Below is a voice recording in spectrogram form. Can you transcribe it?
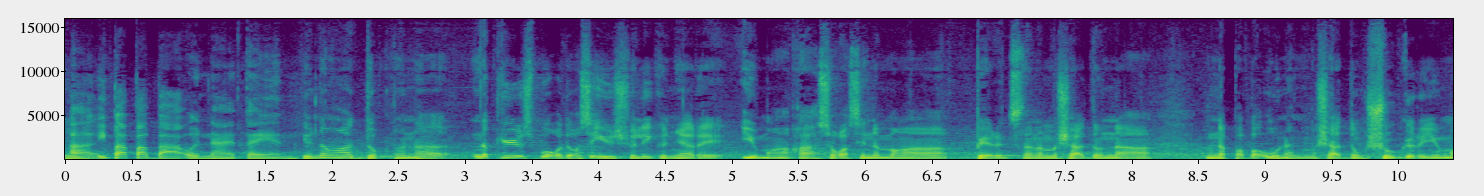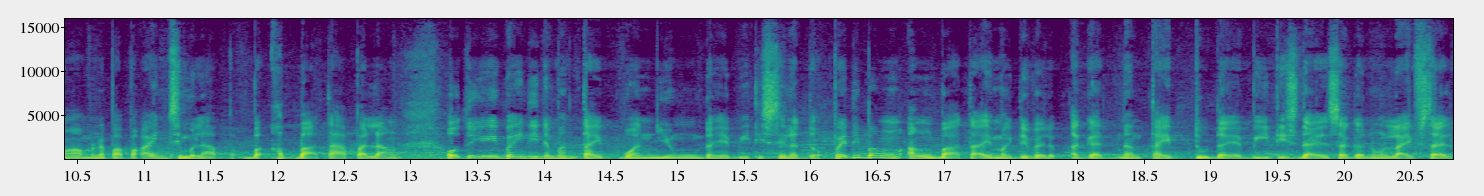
ah, ipapabaon natin. Yun na nga, Dok, no, na, na-curious po ako doon kasi usually, kunyari, yung mga kaso kasi ng mga parents na, na masyadong na napabaunan, masyadong sugar yung mga napapakain, simula ba, bata pa lang. Although yung iba hindi naman type 1 yung diabetes nila, Dok. Pwede bang ang bata ay mag-develop agad ng type 2 diabetes dahil sa ganong lifestyle?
